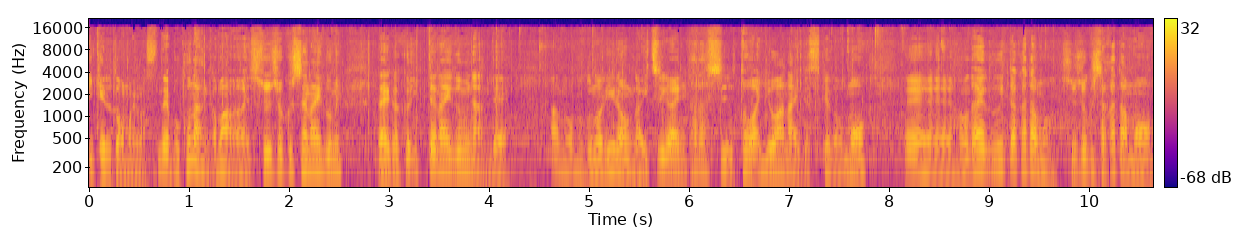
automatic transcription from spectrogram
いけると思います。で僕なんかまあ就職してない組大学行ってない組なんであの僕の理論が一概に正しいとは言わないですけども、えー、大学行った方も就職した方も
